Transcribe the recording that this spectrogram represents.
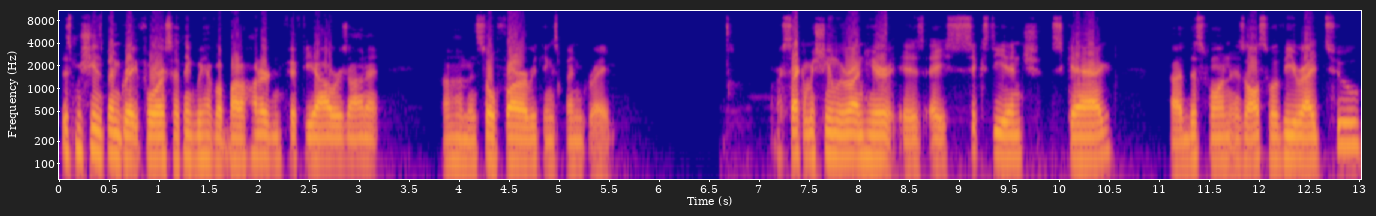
this machine's been great for us. I think we have about 150 hours on it. Um, and so far everything's been great. Our second machine we run here is a 60 inch Scag. Uh, this one is also a V-Ride 2.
